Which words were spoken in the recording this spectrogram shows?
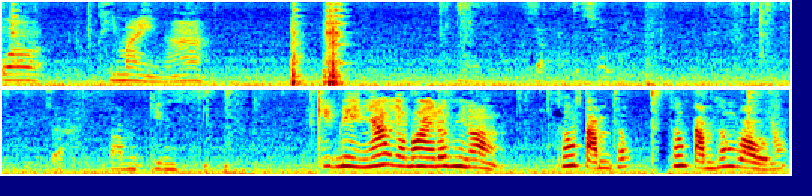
กว่าพี่ใหม่นะจะตำกินกินนี่เงี้ยจักหน้อยแล้วพี่น้องทั้งตำทั้งทั้งตำทั้งเบาเนาะ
